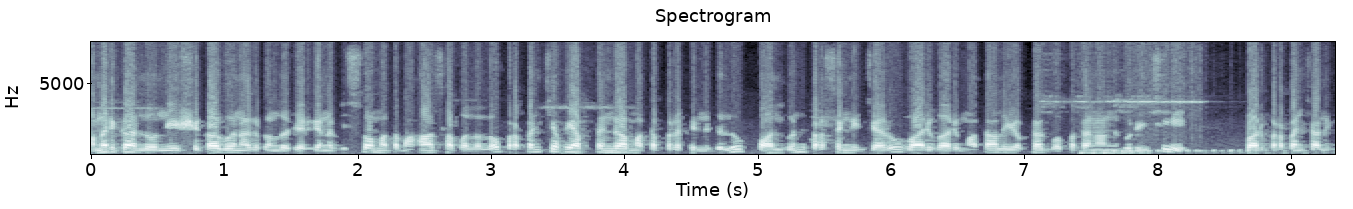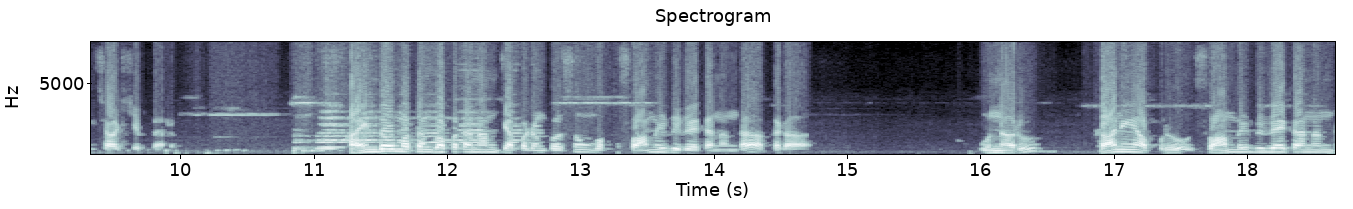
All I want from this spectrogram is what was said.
అమెరికాలోని షికాగో నగరంలో జరిగిన విశ్వమత మహాసభలలో ప్రపంచవ్యాప్తంగా మత ప్రతినిధులు పాల్గొని ప్రసంగించారు. వారి వారి మతాల యొక్క గొప్పతనాన్ని గురించి వారు ప్రపంచానికి చాటి చెప్పారు. హైందవ మతం గొప్పతనాన్ని చెప్పడం కోసం ఒక స్వామి వివేకానంద అక్కడ ఉన్నారు. కానీ అప్పుడు స్వామి వివేకానంద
